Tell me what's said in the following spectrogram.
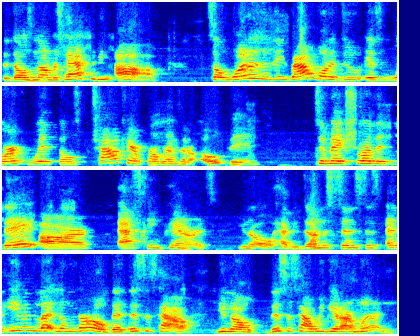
that those numbers have to be off. So one of the things I'm going to do is work with those childcare programs that are open to make sure that they are asking parents, you know, have you done the census? And even letting them know that this is how, you know, this is how we get our money.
